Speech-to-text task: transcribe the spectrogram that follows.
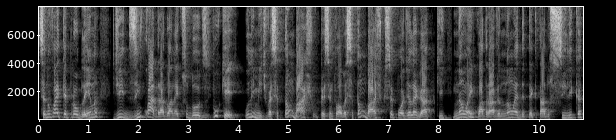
você não vai ter problema de desenquadrar do anexo 12. Por quê? O limite vai ser tão baixo, o percentual vai ser tão baixo que você pode alegar que não é enquadrável, não é detectado sílica,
